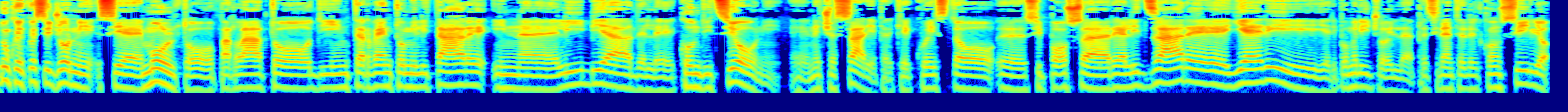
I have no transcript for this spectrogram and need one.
Dunque in questi giorni si è molto parlato di intervento militare in eh, Libia, delle condizioni eh, necessarie perché questo eh, si possa realizzare. Ieri, ieri pomeriggio il Presidente del Consiglio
